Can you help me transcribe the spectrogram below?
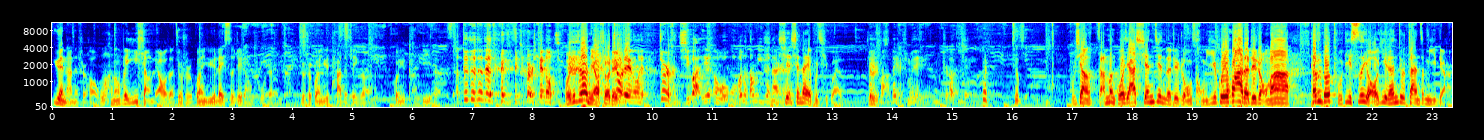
越南的时候，我可能唯一想聊的就是关于类似这张图的一个，就是关于它的这个关于土地的，啊对对对对对对，就是这些东西，我就知道你要说这个，就是这些东西，就是很奇怪，因为呃我我问了当地越南人，现现在也不奇怪了，就是为什么？为什么原因？你知道什么原因吗？就不像咱们国家先进的这种统一规划的这种嘛，他们都土地私有，一人就占这么一点儿，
